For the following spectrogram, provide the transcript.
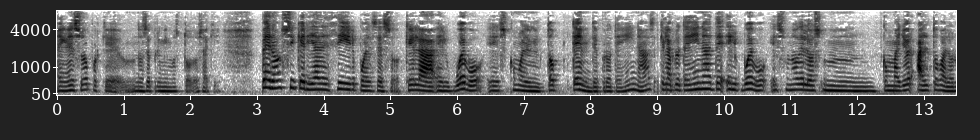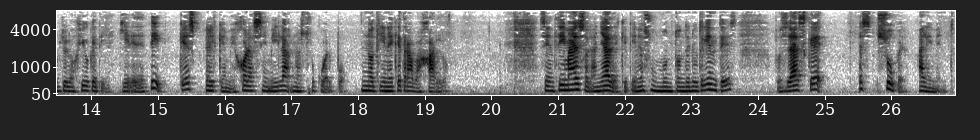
en eso porque nos deprimimos todos aquí. Pero sí quería decir, pues eso, que la, el huevo es como el top 10 de proteínas, que la proteína del huevo es uno de los mm, con mayor alto valor biológico que tiene. Quiere decir que es el que mejor asimila nuestro cuerpo, no tiene que trabajarlo. Si encima eso le añades que tienes un montón de nutrientes, pues ya es que es súper alimento,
